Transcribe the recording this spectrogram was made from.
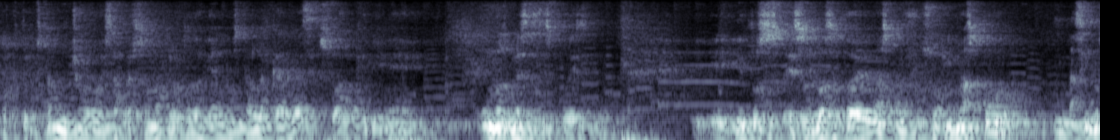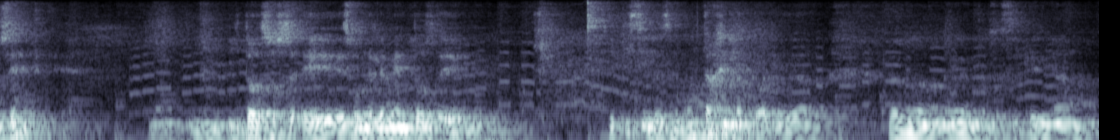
porque te gusta mucho esa persona, pero todavía no está la carga sexual que viene unos meses después. Y, entonces eso lo hace todavía más confuso y más puro y más inocente. Y, todos esos eh, son elementos difíciles de encontrar en la actualidad de alguna manera, entonces sí quería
